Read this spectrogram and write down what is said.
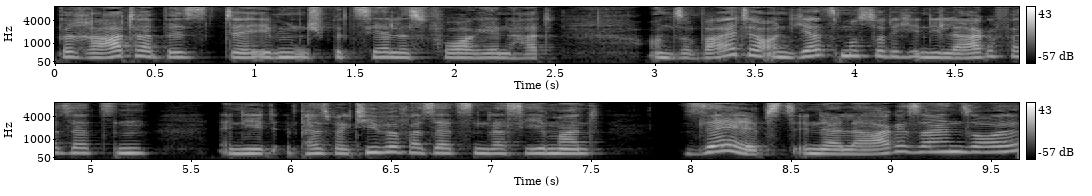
Berater bist, der eben ein spezielles Vorgehen hat und so weiter. Und jetzt musst du dich in die Lage versetzen, in die Perspektive versetzen, dass jemand selbst in der Lage sein soll,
